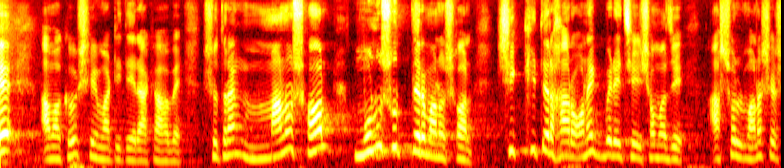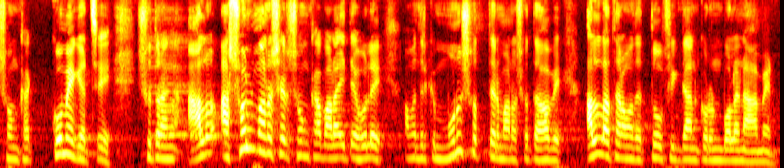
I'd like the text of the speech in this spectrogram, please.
আমাকেও সেই মাটিতে রাখা হবে। সুতরাং মানুষ হন, মনুষ্যত্বের মানুষ হন, শিক্ষিতের হার অনেক বেড়েছে এই সমাজে, আসল মানুষের সংখ্যা কমে গেছে। সুতরাং আলো, আসল মানুষের সংখ্যা বাড়াইতে হলে আমাদেরকে মনুষ্যত্বের মানুষ হতে হবে। আল্লাহ তালা আমাদের তৌফিক দান করুন, বলেন আমেন।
